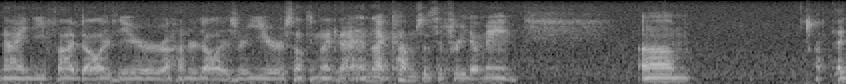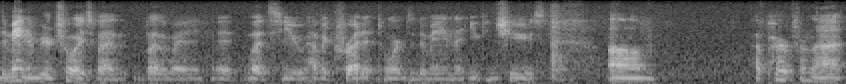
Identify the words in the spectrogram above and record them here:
$95 a year or $100 a year or something like that, and that comes with a free domain. Um, a domain of your choice, by, by the way. It lets you have a credit towards a domain that you can choose. Um, apart from that,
